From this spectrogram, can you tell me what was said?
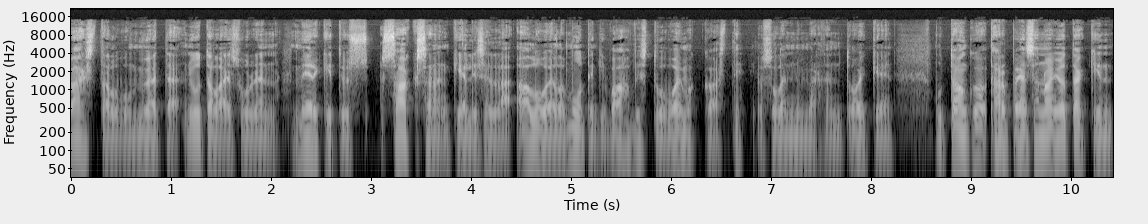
1800-luvun myötä juutalaisuuden merkitys saksankielisellä alueella muutenkin vahvistuu voimakkaasti, jos olen ymmärtänyt oikein. Mutta onko tarpeen sanoa jotakin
